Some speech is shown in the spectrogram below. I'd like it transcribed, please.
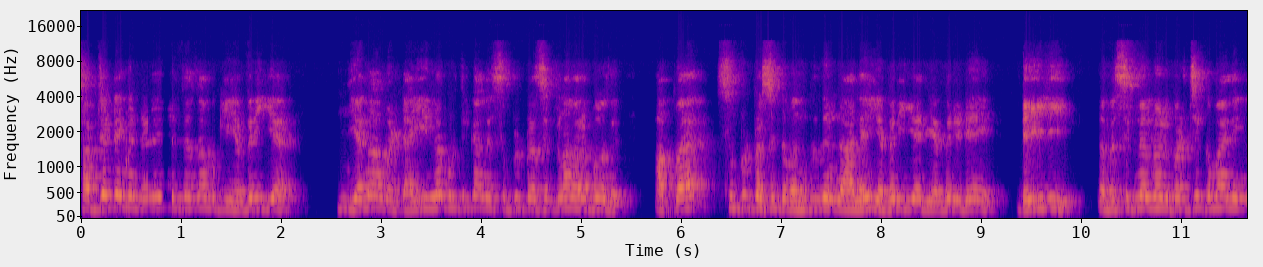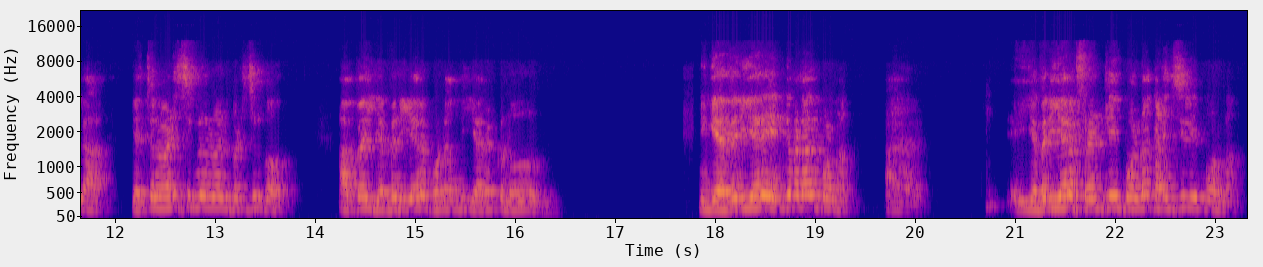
சப்ஜெக்ட் எங்க நிலைநிறுத்தது தான் முக்கியம் எவ்ரி இயர் ஏன்னா அவன் டை எல்லாம் கொடுத்துருக்காங்க சிம்பிள் ப்ரெசென்ட் எல்லாம் வரப்போகுது. அப்ப சிம்பிள் ப்ரெசென்ட் வந்ததுனாலே every year every day daily நம்ம சிக்னல் வேர்டு படிச்சிருக்கோமா இல்லைங்களா? எத்தனை வாட்டி சிக்னல் வேர்டு படிச்சிருக்கோம்? அப்ப எவ்ரி இயரை கொண்டாந்து இறக்கணும். நீங்க எவ்ரி இயரை எங்க வேணாலும் போடலாம். எவ்ரி இயரை ஃப்ரண்ட்லயும் போடலாம் கடைசிலையும் போடலாம்.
